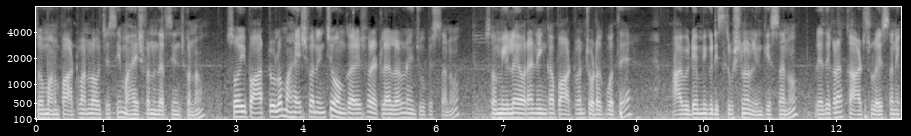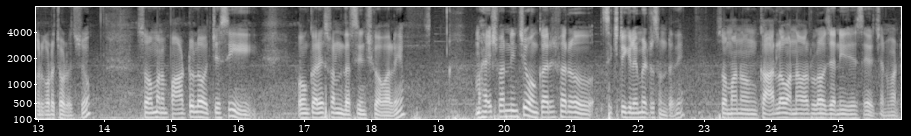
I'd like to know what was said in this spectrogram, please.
సో మనం పార్ట్ వన్లో వచ్చేసి మహేశ్వర్ని దర్శించుకున్నాం. సో ఈ పార్ట్ టూలో మహేశ్వర్ నుంచి ఓంకారేశ్వర్ ఎట్లా వెళ్ళాలో నేను చూపిస్తాను. సో మీలో ఎవరైనా ఇంకా పార్ట్ వన్ చూడకపోతే ఆ వీడియో మీకు డిస్క్రిప్షన్లో లింక్ ఇస్తాను. లేదా ఇక్కడ కార్డ్స్లో ఇస్తాను ఇక్కడ కూడా చూడవచ్చు సో మనం పార్ట్ టూలో వచ్చేసి ఓంకారేశ్వరం దర్శించుకోవాలి. మహేశ్వర్ నుంచి ఓంకారేశ్వర్ సిక్స్టీ కిలోమీటర్స్ ఉంటుంది. సో మనం కార్లో వన్ అవర్లో జర్నీ చేసేయచ్చు అనమాట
